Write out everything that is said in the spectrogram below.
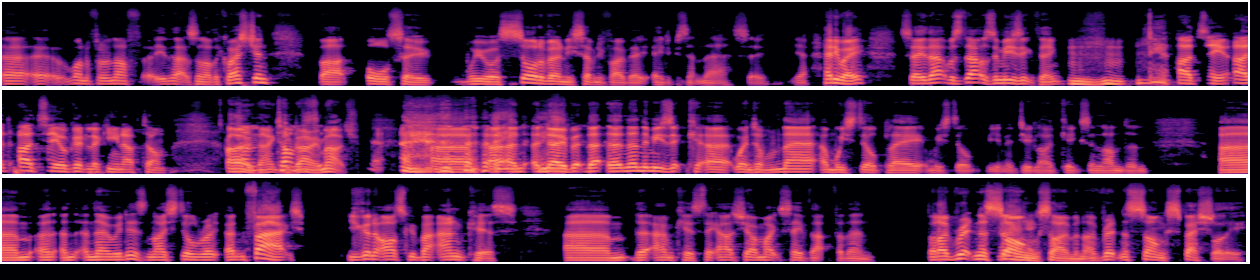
uh, uh, wonderful enough? Uh, that's another question. But also, we were sort of only 75, 80% there. So, yeah. Anyway, so that was that was the music thing. I'd say I'd, I'd, say you're good looking enough, Tom. Oh, um, thank Tom's... you very much. um, and, and, no, but that, and then the music uh, went on from there, and we still play and we still you know do live gigs in London. Um, and, and, and there it is. And I still wrote. In fact, you're going to ask me about AMCIS, um, the AMCIS thing. Actually, I might save that for then But I've written a song, okay. Simon. I've written a song specially.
